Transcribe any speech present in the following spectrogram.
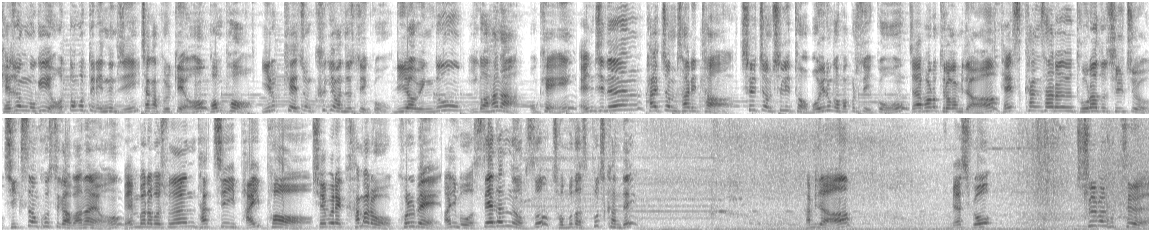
개정목이 어떤 것들이 있는지 잠깐 볼게요. 범퍼. 이렇게 좀 크게 만들 수 있고. rear wing도 이거 하나. 오케이. 엔진은 8.4리터 7.7리터 뭐 이런 거 바꿀 수 있고. 자 바로 들어갑니다. 데스칸사르 도라도 질주 직선 코스가 많아요. 멤버를 보시면 닷지 바이퍼 쉐보레 카마로 콜벳. 아니 뭐 세단은 없어? 전부 다 스포츠카인데? 갑니다. 준비하시고 출발 스트.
